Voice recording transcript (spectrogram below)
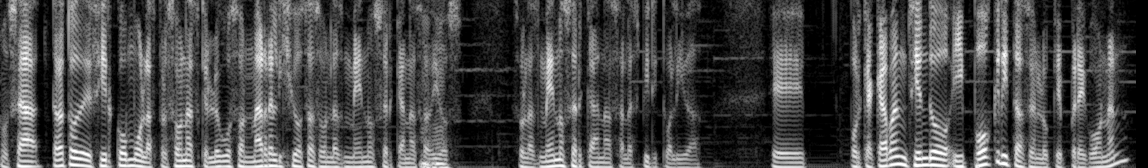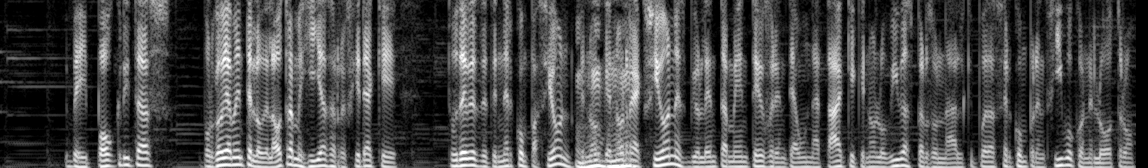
O sea, trato de decir cómo las personas que luego son más religiosas son las menos cercanas a. Dios. son las menos cercanas a la espiritualidad. Eh, porque acaban siendo hipócritas en lo que pregonan, hipócritas, porque obviamente lo de la otra mejilla se refiere a que tú debes de tener compasión, que, no, que reacciones violentamente frente a un ataque, que no lo vivas personal, que puedas ser comprensivo con el otro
